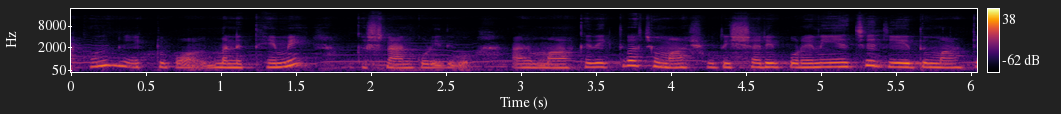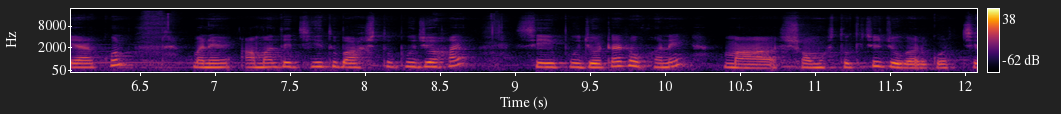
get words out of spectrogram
এখন একটু মানে থেমে ওকে স্নান করিয়ে দিব। আর মাকে দেখতে পাচ্ছ, মা সুতির শাড়ি পরে নিয়েছে। যেহেতু মাকে এখন মানে আমাদের যেহেতু বাস্তু পুজো হয়, সেই পুজোটার ওখানে মা সমস্ত কিছু জোগাড় করছে।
